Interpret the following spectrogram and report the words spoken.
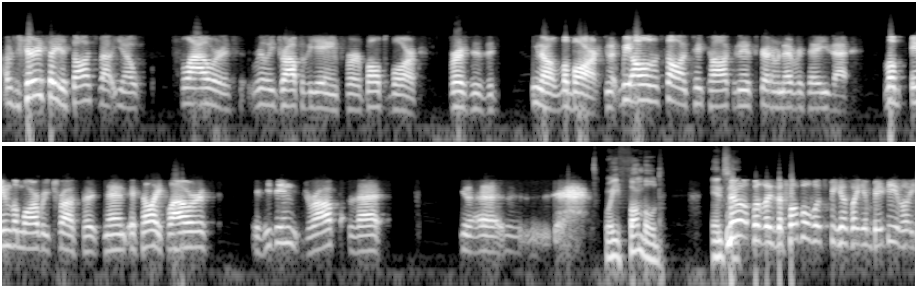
I'm just curious of your thoughts about you know Flowers really drop of the game for Baltimore versus the, you know Lamar. We all saw on TikTok and Instagram and everything that in Lamar we trust, but man, it felt like Flowers. If he didn't drop that, you know, uh, Well, he fumbled into No, but like, the fumble was because like maybe like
